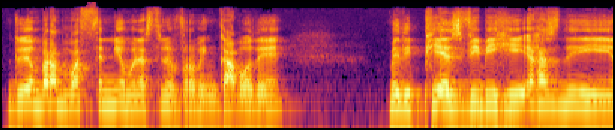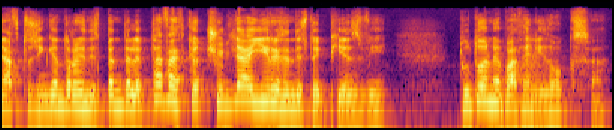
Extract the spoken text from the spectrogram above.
Το ίδιο πράγμα που πάθαινε η ομόνια στην Ευρώπη κάποτε, με τη PSV π.χ. έχασε την αυτοσυγκέντρωση της 5 λεπτά, φάθηκε ο τσουλιά γύρισε της στο PSV. Τούτον έπαθεν η δόξα.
